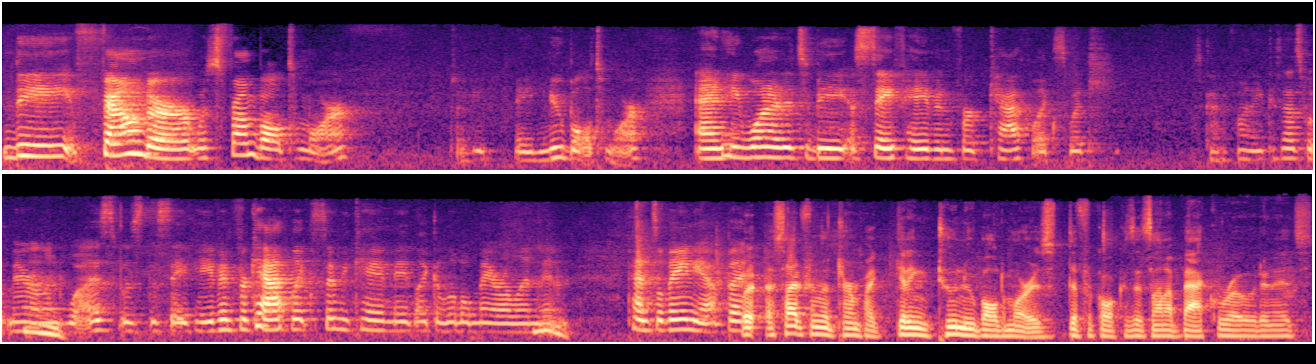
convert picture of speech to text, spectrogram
the founder was from Baltimore, so he made New Baltimore, and he wanted it to be a safe haven for Catholics, which kind of funny because that's what Maryland Hmm. was, was the safe haven for Catholics. So he came and made like a little Maryland in Pennsylvania, but. But aside from the turnpike, getting to New Baltimore is difficult because it's on a back road and it's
